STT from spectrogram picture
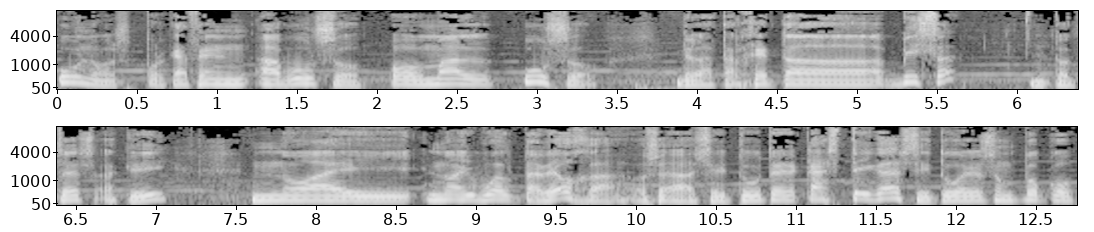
unos porque hacen abuso o mal uso de la tarjeta Visa, entonces aquí no hay no hay vuelta de hoja, o sea, si tú te castigas, si tú eres un poco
